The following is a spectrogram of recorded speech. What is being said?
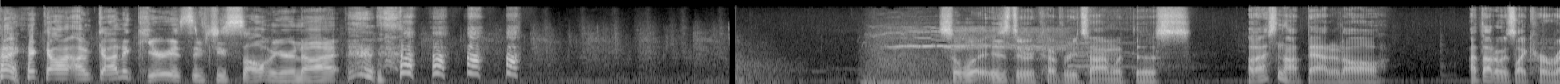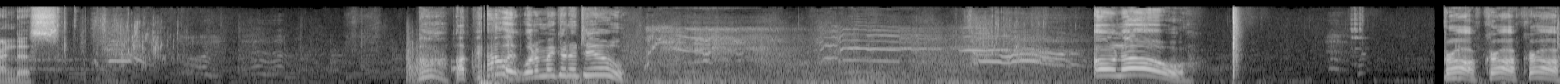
I'm kind of curious if she saw me or not. So what is the recovery time with this? Oh, that's not bad at all. I thought it was like horrendous. a pallet! What am I gonna do? Oh no! Crawl, crawl, crawl.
